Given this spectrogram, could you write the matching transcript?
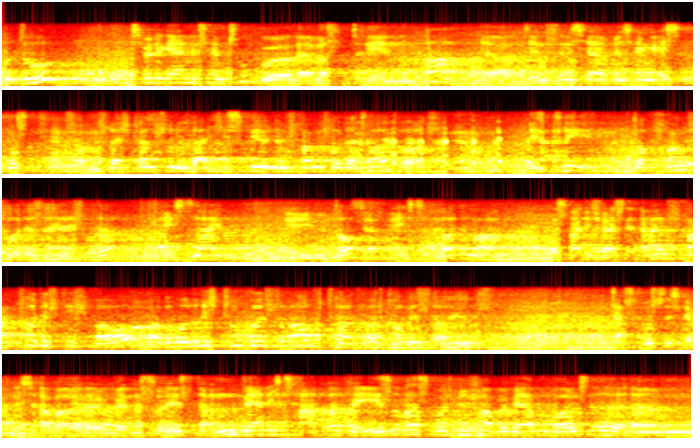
Und du? Ich würde gerne mit Herrn Tukur äh, was drehen. Ah. Ja, den finde ich ja, bin ich eigentlich echt ein großer Fan von. Vielleicht kannst du eine Leiche spielen im Frankfurter Tatort. Ist, nee, doch Frankfurt ist er jetzt, oder? Echt? Nein. Nee, Doch? ja, echt? Warte mal. War, ich weiß, äh, Nein, Frankfurt ist die Frau, aber Ulrich Tukur ist doch auch Tatortkommissar jetzt. das wusste ich gar nicht, aber äh, wenn das so ist, dann werde ich Tatort, wäre eh sowas, wo ich mich mal bewerben wollte. Ähm,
